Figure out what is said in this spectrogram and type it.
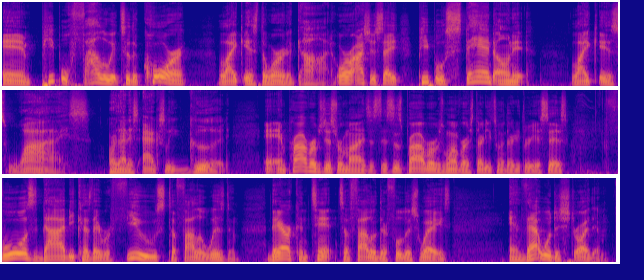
and people follow it to the core like it's the word of God, or I should say, people stand on it like it's wise or that it's actually good. And, and Proverbs just reminds us this is Proverbs 1, verse 32 and 33. It says, Fools die because they refuse to follow wisdom. They are content to follow their foolish ways, and that will destroy them.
